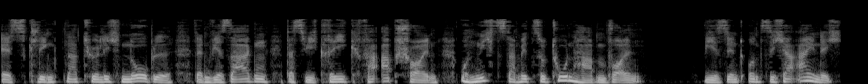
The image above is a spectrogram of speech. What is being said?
Es klingt natürlich nobel, wenn wir sagen, dass wir Krieg verabscheuen und nichts damit zu tun haben wollen. Wir sind uns sicher einig,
